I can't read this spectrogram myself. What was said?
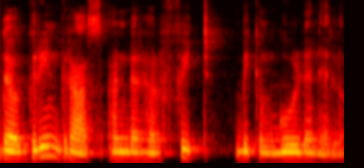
The green grass under her feet become golden yellow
